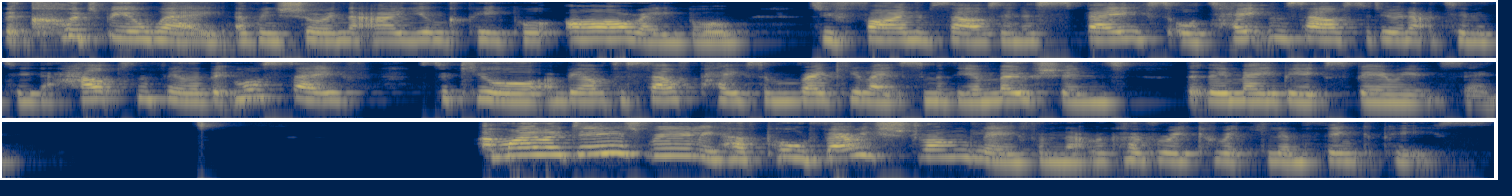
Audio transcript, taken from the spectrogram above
that could be a way of ensuring that our young people are able to find themselves in a space or take themselves to do an activity that helps them feel a bit more safe, secure, and be able to self pace and regulate some of the emotions that they may be experiencing. And my ideas really have pulled very strongly from that recovery curriculum think piece.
